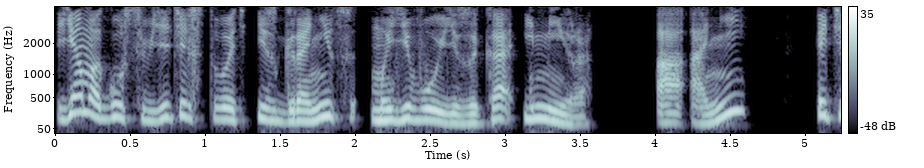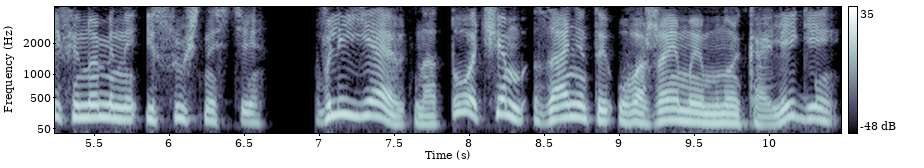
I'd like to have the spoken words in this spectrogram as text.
я могу свидетельствовать из границ моего языка и мира, а они, эти феномены и сущности, влияют на то, чем заняты уважаемые мной коллеги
